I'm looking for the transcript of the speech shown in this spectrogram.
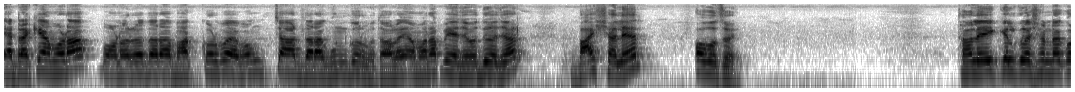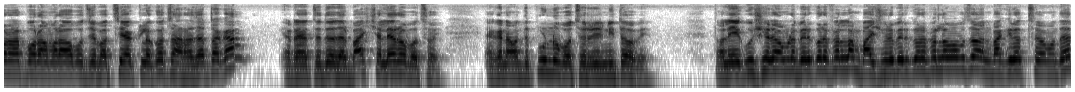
এটাকে আমরা পনেরো দ্বারা ভাগ করব এবং চার দ্বারা গুণ করব। তাহলে আমরা পেয়ে যাব দু সালের অবচয় তাহলে এই ক্যালকুলেশনটা করার পর আমরা অবচয় পাচ্ছি এক লক্ষ চার হাজার টাকা। এটা হচ্ছে দু হাজার বাইশ সালের অবচয় এখানে আমাদের পূর্ণ বছরের নিতে হবে। তাহলে একুশেরও আমরা বের করে ফেললাম, বাইশেরও বের করে ফেললাম অবচয় বাকি হচ্ছে আমাদের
